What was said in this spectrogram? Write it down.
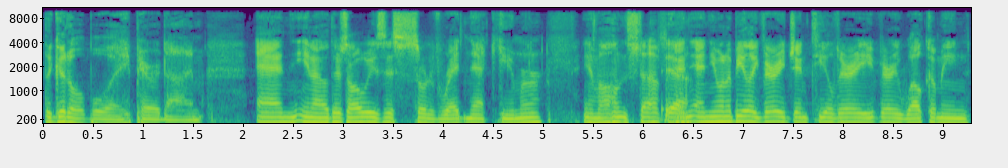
the good old boy paradigm. And you know there's always this sort of redneck humor involved in stuff. Yeah. and and you want to be like very genteel very very welcoming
